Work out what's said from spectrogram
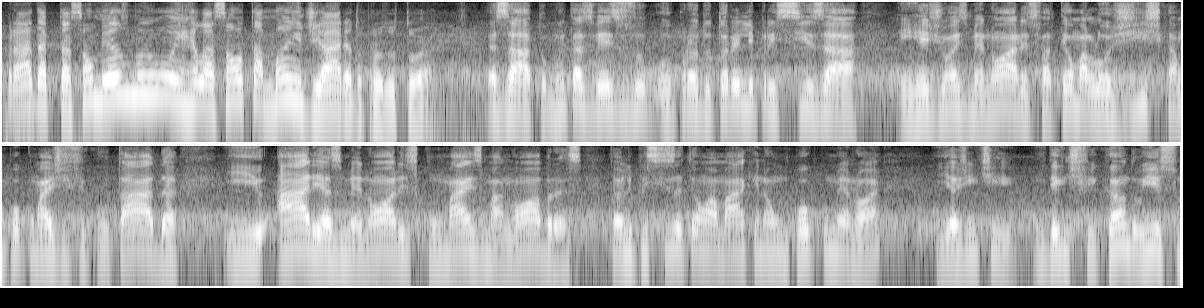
Para adaptação mesmo em relação ao tamanho de área do produtor? Exato. Muitas vezes o, o, produtor ele precisa, em regiões menores, ter uma logística um pouco mais dificultada e áreas menores com mais manobras. Então ele precisa ter uma máquina um pouco menor e a gente identificando isso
